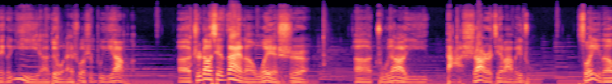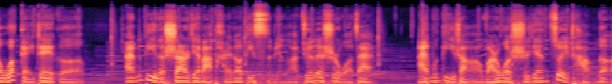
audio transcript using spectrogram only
那个意义啊，对我来说是不一样的。呃，直到现在呢，我也是，呃，主要以打十二人街霸为主，所以呢，我给这个。M D 的十二街霸排到第四名啊，绝对是我在 M D 上啊玩过时间最长的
